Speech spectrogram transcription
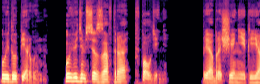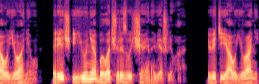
уйду первым. Увидимся завтра в полдень. При обращении к Яо Юаню речь Июня была чрезвычайно вежлива. Ведь Яо Юань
